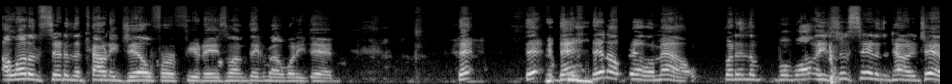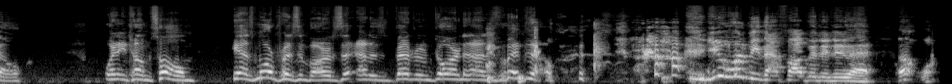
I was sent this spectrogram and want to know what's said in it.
I'll let him sit in the county jail for a few days while I'm thinking about what he did. Then then then, then I'll bail him out. But in the but while he's just sitting in the county jail, when he comes home, he has more prison bars at his bedroom door than at his window. you would be that father to do that. Oh, wel-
